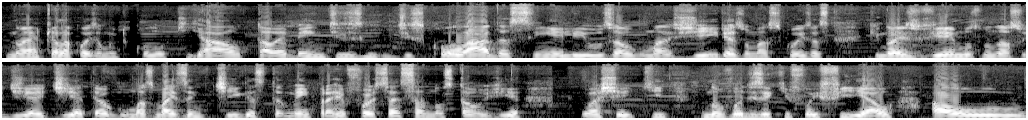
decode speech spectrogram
Não é aquela coisa muito coloquial, tal, é bem des, descolada assim. Ele usa algumas gírias, umas coisas que nós vemos no nosso dia a dia, até algumas mais antigas também, para reforçar essa nostalgia. Eu achei que, não vou dizer que foi fiel ao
